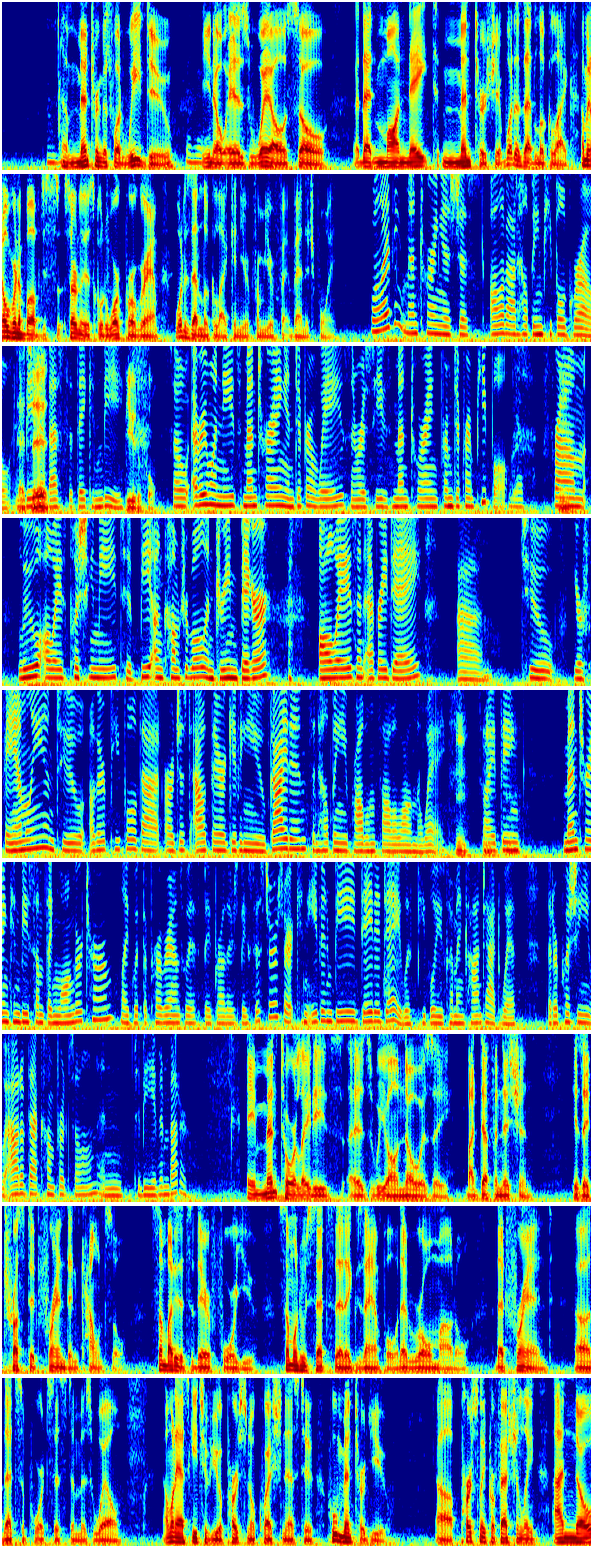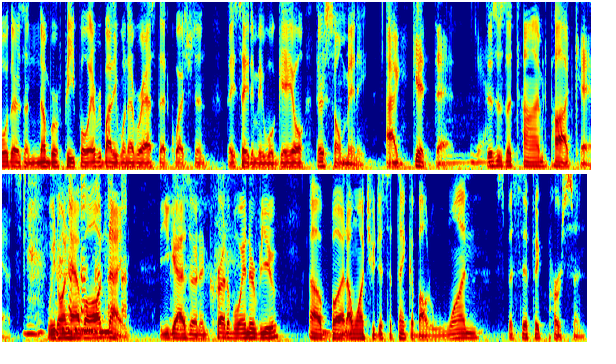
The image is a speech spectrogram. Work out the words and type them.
Uh, mentoring is what we do, you know, as well. So, that Monat mentorship, what does that look like? I mean, over and above just certainly the school to work program, what does that look like in your from your vantage point? Well, I think mentoring is just all about helping people grow and That's be it. the best that they can be. Beautiful. So everyone needs mentoring in different ways and receives mentoring from different people. Yep. From Lu always pushing me to be uncomfortable and dream bigger, always and every day, um, to your family and to other people that are just out there giving you guidance and helping you problem solve along the way. Mm, So I think mentoring can be something longer term, like with the programs with Big Brothers Big Sisters, or it can even be day to day with people you come in contact with that are pushing you out of that comfort zone and to be even better. A mentor, ladies, as we all know, is a by definition is a trusted friend and counsel. Somebody that's there for you. Someone who sets that example, that role model, that friend, uh, that support system as well. I want to ask each of you a personal question as to who mentored you. Uh, personally, professionally, I know there's a number of people. Everybody, whenever asked that question, they say to me, "Well, Gale, there's so many." I get that. Yeah. This is a timed podcast. We don't have all night. You guys are an incredible interview, uh, but I want you just to think about one specific person,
